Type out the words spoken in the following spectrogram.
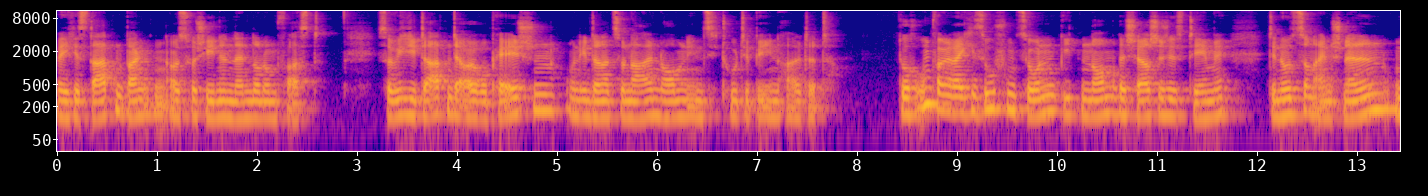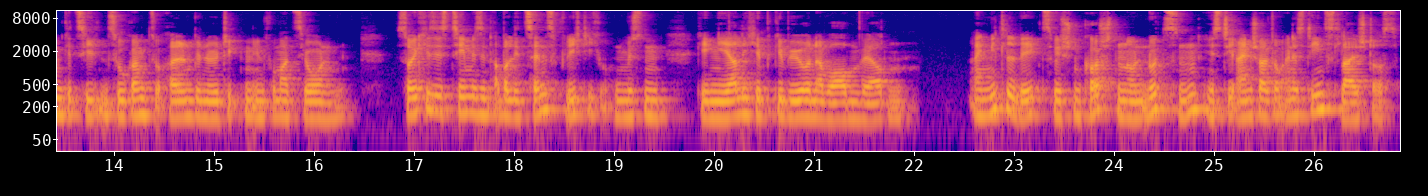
welches Datenbanken aus verschiedenen Ländern umfasst, sowie die Daten der europäischen und internationalen Normeninstitute beinhaltet durch umfangreiche Suchfunktionen bieten Normenrecherchesysteme den Nutzern einen schnellen und gezielten Zugang zu allen benötigten Informationen. Solche Systeme sind aber lizenzpflichtig und müssen gegen jährliche Gebühren erworben werden. Ein Mittelweg zwischen Kosten und Nutzen ist die Einschaltung eines Dienstleisters,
